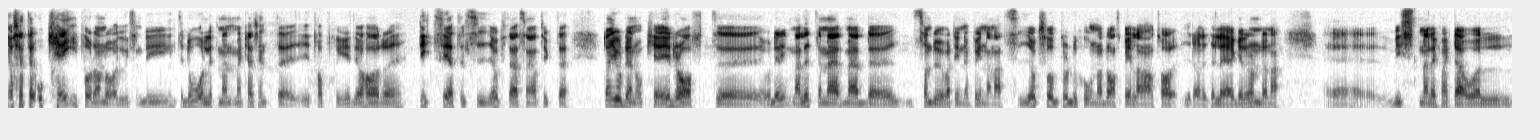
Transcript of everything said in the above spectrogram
jag sätter okej okay på dem då. Liksom, det är inte dåligt men, men kanske inte i toppskiktet. Jag har eh, ditt Seattle Seahawks där som jag tyckte de gjorde en okej okay draft. Eh, och det rimmar lite med, med eh, som du har varit inne på innan att Seahawks får produktion av de spelarna de tar i de lite lägre rundorna. Eh, visst, Malik McDowell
